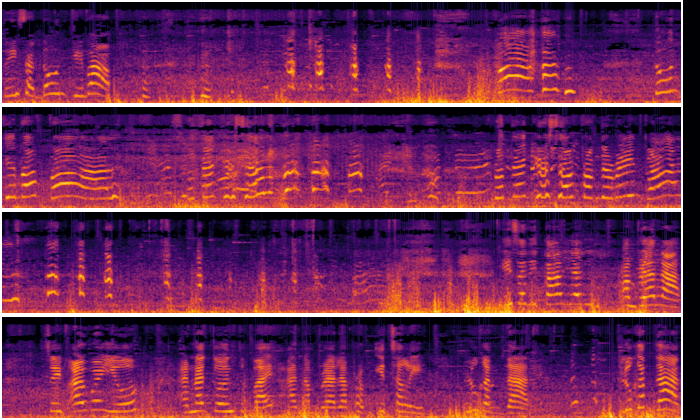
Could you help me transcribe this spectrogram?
They said, don't give up. Don't give up, Val! Protect yourself! Protect yourself from the rain, Val! it's an Italian umbrella. So if I were you, I'm not going to buy an umbrella from Italy. Look at that. Look at that.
